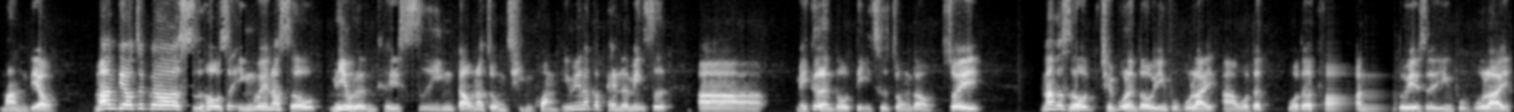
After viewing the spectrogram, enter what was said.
慢掉。慢掉这个时候是因为那时候没有人可以适应到那种情况，因为那个 pandemic 是啊每个人都第一次中到，所以。那个时候，全部人都应付不来啊！我的我的团队也是应付不来，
